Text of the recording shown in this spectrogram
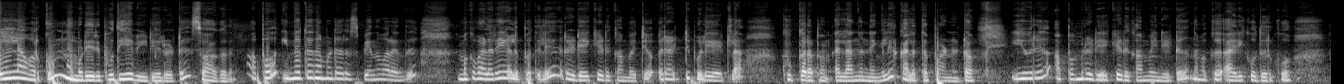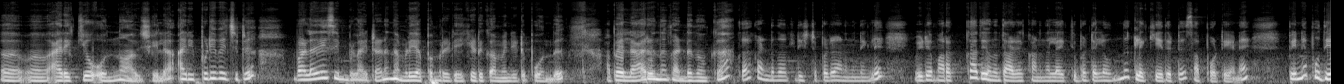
എല്ലാവർക്കും നമ്മുടെ ഒരു പുതിയ വീഡിയോയിലോട്ട് സ്വാഗതം. അപ്പോൾ ഇന്നത്തെ നമ്മുടെ റെസിപ്പി എന്ന് പറയുന്നത് നമുക്ക് വളരെ എളുപ്പത്തിൽ റെഡിയാക്കി എടുക്കാൻ പറ്റിയ ഒരു അടിപൊളിയായിട്ടുള്ള കുക്കറപ്പം അല്ലാന്നുണ്ടെങ്കിൽ കലത്തപ്പാണ് കേട്ടോ. ഈ ഒരു അപ്പം റെഡിയാക്കി എടുക്കാൻ വേണ്ടിയിട്ട് നമുക്ക് അരി കുതിർക്കോ അരയ്ക്കോ ഒന്നും ആവശ്യമില്ല. അരിപ്പൊടി വെച്ചിട്ട് വളരെ സിമ്പിളായിട്ടാണ് നമ്മൾ ഈ അപ്പം റെഡിയാക്കി എടുക്കാൻ വേണ്ടിയിട്ട് പോകുന്നത്. അപ്പോൾ എല്ലാവരും ഒന്ന് കണ്ടു നോക്കുക. കണ്ടു നോക്കിയിട്ട് ഇഷ്ടപ്പെടുകയാണെന്നുണ്ടെങ്കിൽ വീഡിയോ മറക്കാതെ ഒന്ന് താഴെ കാണുന്ന ലൈക്ക് ബട്ടണിൽ ഒന്ന് ക്ലിക്ക് ചെയ്തിട്ട് സപ്പോർട്ട് ചെയ്യണേ. പിന്നെ പുതിയ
